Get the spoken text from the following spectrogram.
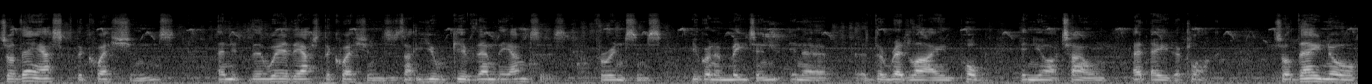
So they ask the questions and the way they ask the questions is that you give them the answers. For instance you're going to meet in in a the red Lion pub in your town at eight o'clock. So they know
